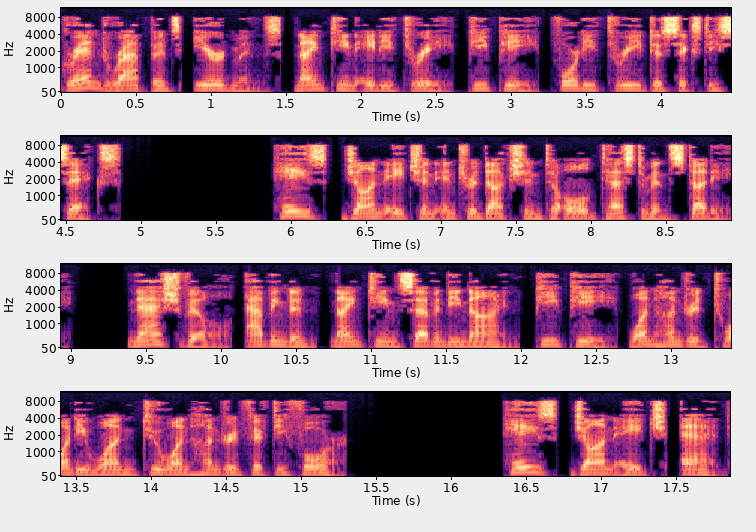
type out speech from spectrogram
Grand Rapids, Eerdmans, 1983, pp. 43–66. Hayes, John H. An Introduction to Old Testament Study. Nashville, Abingdon, 1979, pp. 121–154. Hayes, John H., ed.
